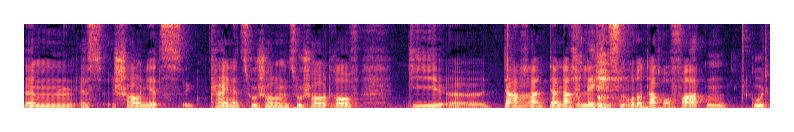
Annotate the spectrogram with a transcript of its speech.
Ähm, es schauen jetzt keine Zuschauerinnen und Zuschauer drauf, die äh, daran, danach lechzen oder darauf warten. Gut,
